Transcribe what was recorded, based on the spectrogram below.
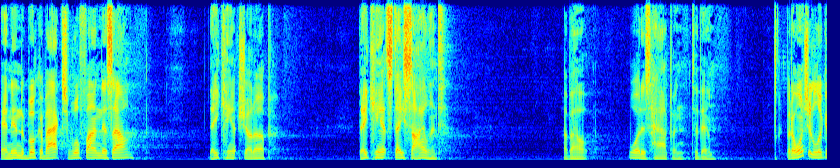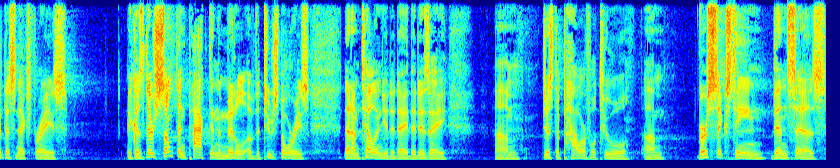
and in the book of Acts, we'll find this out, they can't shut up. They can't stay silent about what has happened to them. But I want you to look at this next phrase because there's something packed in the middle of the two stories that I'm telling you today that is a um, just a powerful tool. Um, verse 16 then says,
